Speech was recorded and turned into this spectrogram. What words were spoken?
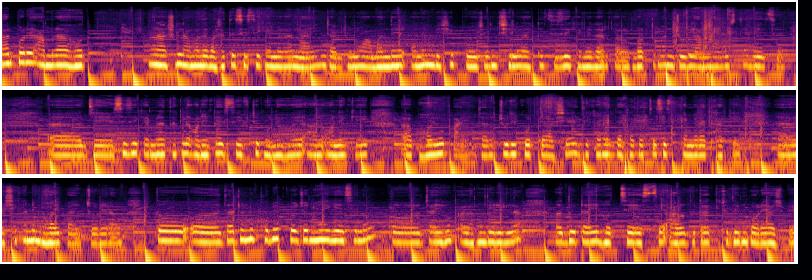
তারপরে আমরা হচ্ছে আর আসলে আমাদের বাসাতে সিসি ক্যামেরা নাই, যার জন্য আমাদের অনেক বেশি প্রয়োজন ছিল একটা সিসি ক্যামেরার, কারণ বর্তমান যুগে এমন অবস্থা হয়েছে যে সিসি ক্যামেরা থাকলে অনেকটাই সেফটি মনে হয় আর অনেকেই ভয়ও পায় যারা চুরি করতে আসে, যেখানে দেখা যাচ্ছে সিসি ক্যামেরা থাকে সেখানে ভয় পায় চোরেরাও। তো যার জন্য খুবই প্রয়োজন হয়ে গিয়েছিল। তো যাই হোক, আলহামদুলিল্লাহ দুটাই হচ্ছে এসছে, আরও দুটা কিছুদিন পরে আসবে।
